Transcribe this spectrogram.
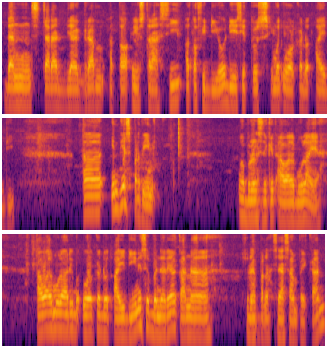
dan secara diagram atau ilustrasi atau video di situs remoteworker.id. Uh, intinya seperti ini. Ngobrol sedikit awal mula ya awal mula remoteworker.id ini sebenarnya karena sudah pernah saya sampaikan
